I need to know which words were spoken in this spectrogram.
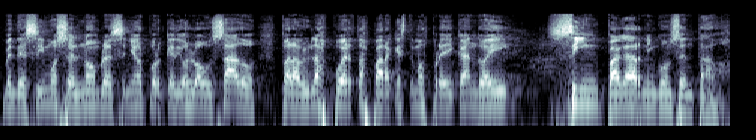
Bendecimos el nombre del Señor porque Dios lo ha usado para abrir las puertas para que estemos predicando ahí sin pagar ningún centavo.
